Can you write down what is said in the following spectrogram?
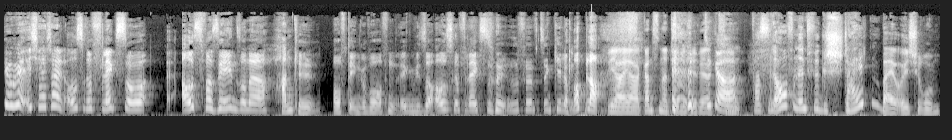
Junge, ich hätte halt aus Reflex so aus Versehen so eine Hantel auf den geworfen. Irgendwie so aus Reflex so 15 Kilo. Hoppla! Ja, ja, ganz natürliche Reaktion. Digga, was laufen denn für Gestalten bei euch rum?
